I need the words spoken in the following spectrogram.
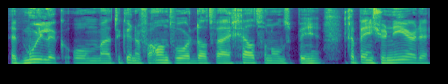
het moeilijk om eh, te kunnen verantwoorden dat wij geld van onze gepensioneerden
